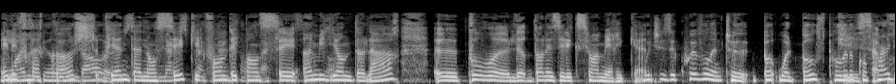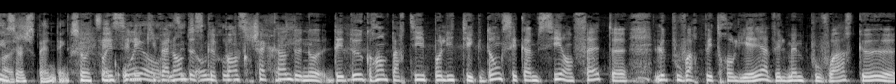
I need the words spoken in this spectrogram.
Et les frères Koch viennent d'annoncer qu'ils vont dépenser un million de dollars pour dans les élections américaines. Et c'est l'équivalent de ce que pense chacun de nos, des deux grands partis politique. Donc c'est comme si en fait euh, le pouvoir pétrolier avait le même pouvoir que euh,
